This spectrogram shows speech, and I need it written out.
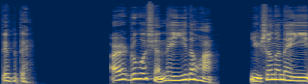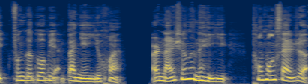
对不对？而如果选内衣的话，女生的内衣风格多变，半年一换；而男生的内衣通风散热，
